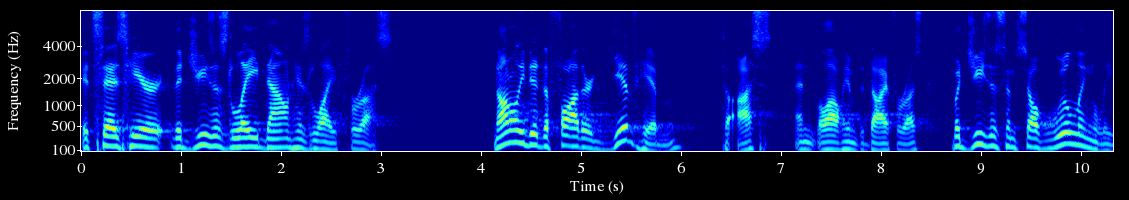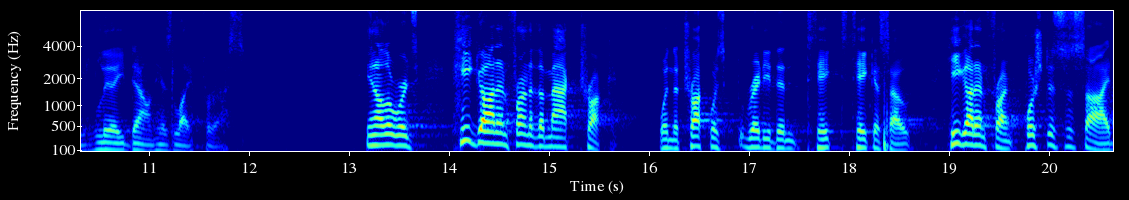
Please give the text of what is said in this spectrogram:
it says here that Jesus laid down his life for us. Not only did the Father give him to us and allow him to die for us, but Jesus himself willingly laid down his life for us. In other words, he got in front of the Mack truck when the truck was ready to take, to take us out. He got in front, pushed us aside,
